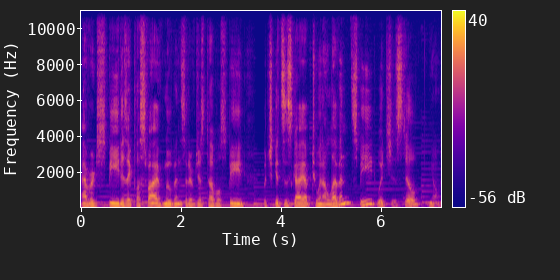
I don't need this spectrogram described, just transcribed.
average speed is a plus 5 movement instead of just double speed which gets this guy up to an 11 speed, which is still, you know,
